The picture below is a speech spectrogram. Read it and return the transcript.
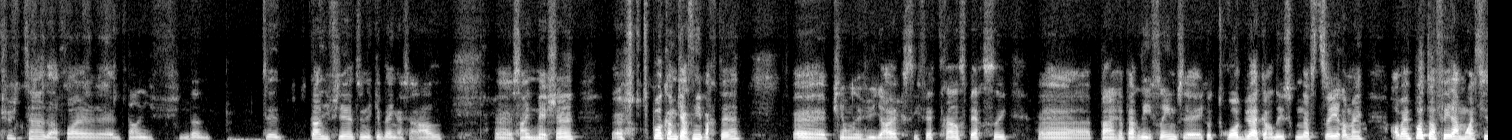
plus tant d'affaires dans les, dans, dans les filets d'une équipe nationale, sans être méchant. surtout pas comme gardien partant. Puis on a vu hier qu'il s'est fait transpercer par, par les Flames. écoute, trois buts accordés sur neuf tirs. Même, a même pas toffé la moitié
